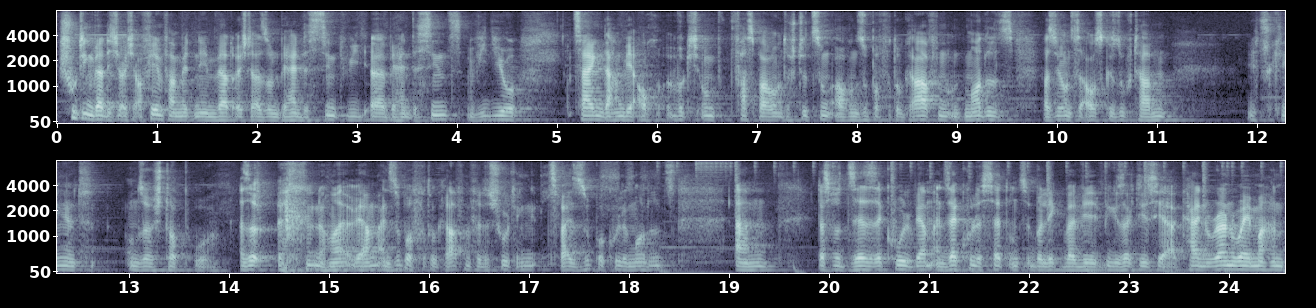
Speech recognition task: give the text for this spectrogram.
Shooting werde ich euch auf jeden Fall mitnehmen, werde euch da so ein Behind-the-Scenes-Video Behind zeigen. Da haben wir auch wirklich unfassbare Unterstützung, auch einen super Fotografen und Models, was wir uns da ausgesucht haben. Jetzt klingelt unsere Stoppuhr. Also nochmal, wir haben einen super Fotografen für das Shooting, zwei super coole Models. Ähm, das wird sehr, sehr cool. Wir haben ein sehr cooles Set uns überlegt, weil wir, wie gesagt, dieses Jahr keinen Runway machen,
